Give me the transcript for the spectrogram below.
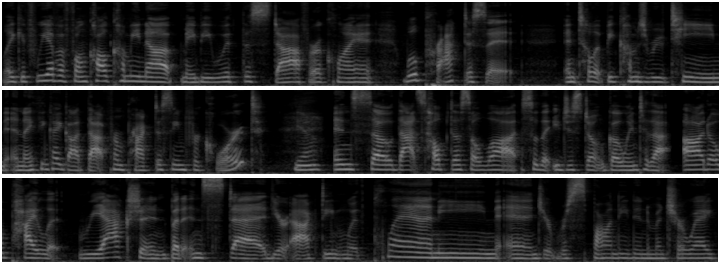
Like if we have a phone call coming up, maybe with the staff or a client, we'll practice it until it becomes routine. And I think I got that from practicing for court. Yeah And so that's helped us a lot so that you just don't go into that autopilot reaction, but instead you're acting with planning and you're responding in a mature way.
